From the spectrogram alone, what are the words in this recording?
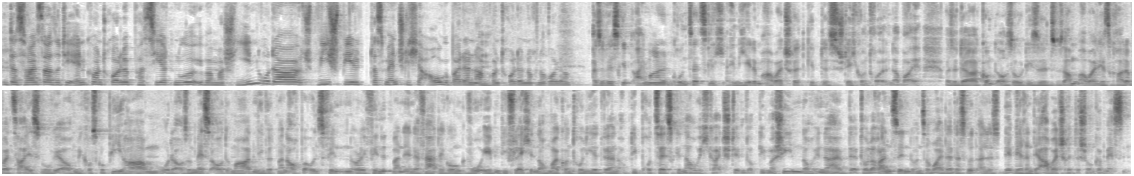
Das heißt also, die Endkontrolle passiert passiert nur über Maschinen oder wie spielt das menschliche Auge bei der Nachkontrolle noch eine Rolle? Also es gibt einmal grundsätzlich in jedem Arbeitsschritt gibt es Stichkontrollen dabei. Also da kommt auch so diese Zusammenarbeit jetzt gerade bei Zeiss, wo wir auch Mikroskopie haben oder auch so Messautomaten, die wird man auch bei uns finden oder die findet man in der Fertigung, wo eben die Flächen nochmal kontrolliert werden, ob die Prozessgenauigkeit stimmt, ob die Maschinen noch innerhalb der Toleranz sind und so weiter. Das wird alles während der Arbeitsschritte schon gemessen.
